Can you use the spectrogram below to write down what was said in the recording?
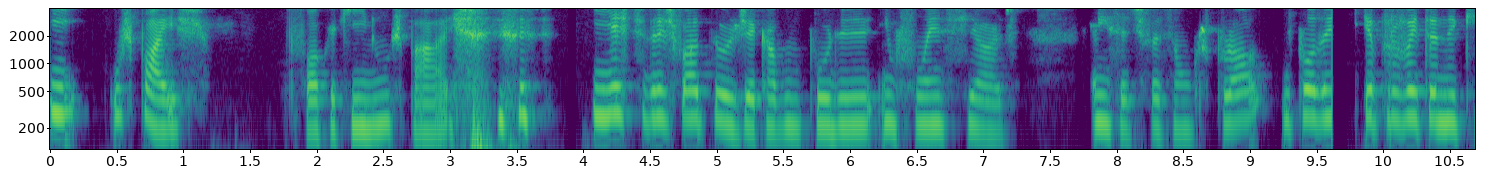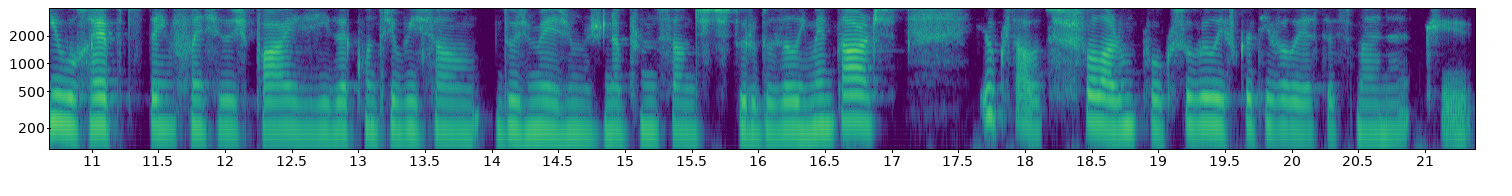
e os pais. Foco aqui nos pais. E estes três fatores acabam por eh, influenciar a insatisfação corporal e podem, e aproveitando aqui o repto da influência dos pais e da contribuição dos mesmos na promoção dos distúrbios alimentares, eu gostava de vos falar um pouco sobre o livro que eu tive a ler esta semana, que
